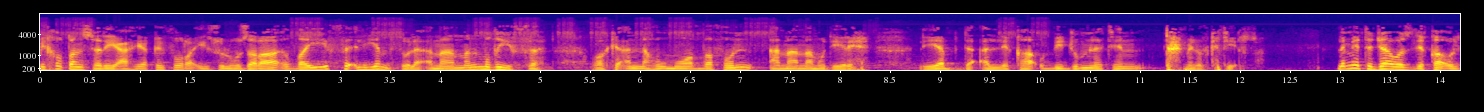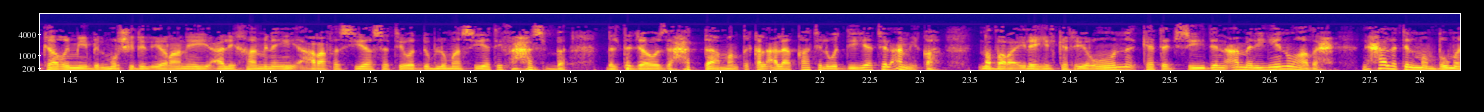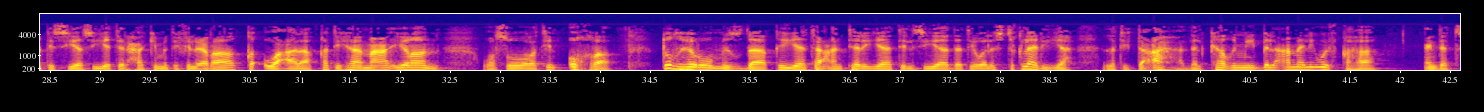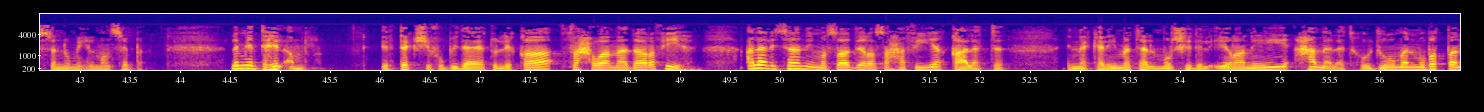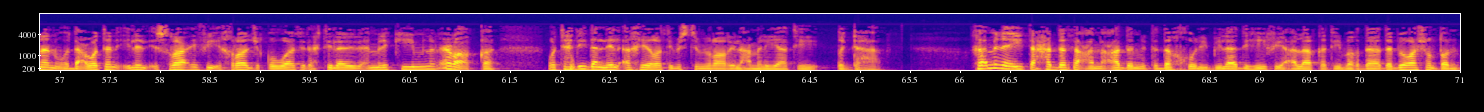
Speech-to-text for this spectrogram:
بخطى سريعة يقف رئيس الوزراء الضيف ليمثل أمام المضيف وكأنه موظف أمام مديره ليبدأ اللقاء بجملة تحمل الكثير. لم يتجاوز لقاء الكاظمي بالمرشد الإيراني علي خامنئي أعراف السياسة والدبلوماسية فحسب بل تجاوز حتى منطق العلاقات الودية العميقة. نظر إليه الكثيرون كتجسيد عملي واضح لحالة المنظومة السياسية الحاكمة في العراق وعلاقتها مع إيران وصورة أخرى تظهر مصداقية عنتريات السيادة والاستقلالية التي تعهد الكاظمي بالعمل وفقها. عند تسنمه المنصب. لم ينتهي الأمر. إذ تكشف بداية اللقاء فحوى ما دار فيه. على لسان مصادر صحفية قالت إن كلمة المرشد الإيراني حملت هجوما مبطنا ودعوة إلى الإسراع في إخراج قوات الاحتلال الأمريكي من العراق وتهديدا للأخيرة باستمرار العمليات ضدها. خامنئي تحدث عن عدم تدخل بلاده في علاقة بغداد بواشنطن.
